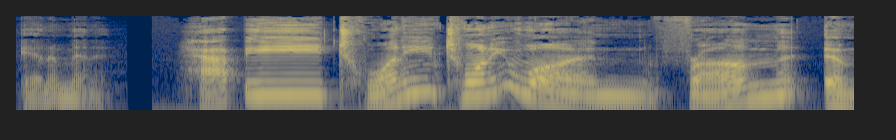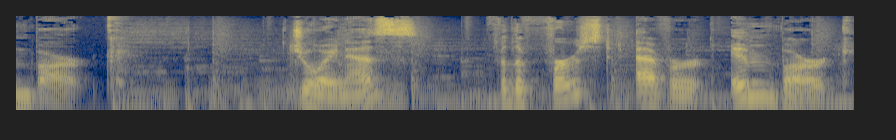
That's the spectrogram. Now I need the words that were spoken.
in a minute. Happy 2021 from Embark. Join us for the first ever Embark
